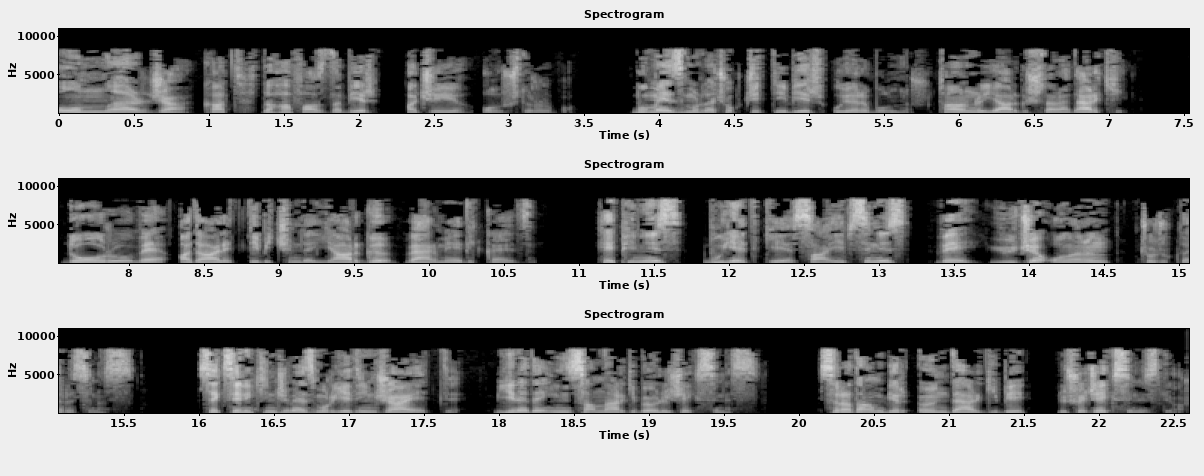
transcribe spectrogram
onlarca kat daha fazla bir acıyı oluşturur bu. Bu mezmurda çok ciddi bir uyarı bulunur. Tanrı yargıçlara der ki, doğru ve adaletli biçimde yargı vermeye dikkat edin. Hepiniz bu yetkiye sahipsiniz ve yüce olanın çocuklarısınız. 82. mezmur 7. ayetti. Yine de insanlar gibi öleceksiniz. Sıradan bir önder gibi düşeceksiniz diyor.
